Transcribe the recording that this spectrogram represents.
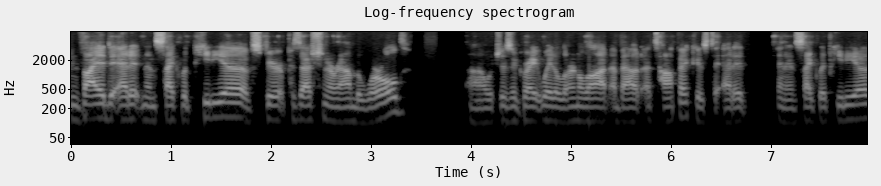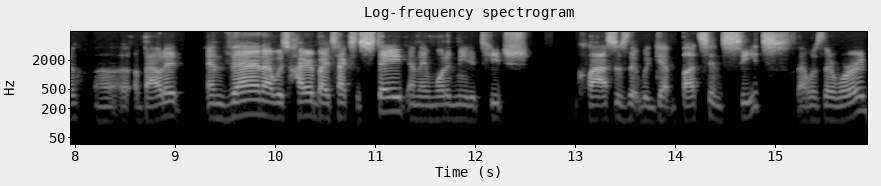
invited to edit an encyclopedia of spirit possession around the world, uh, which is a great way to learn a lot about a topic is to edit an encyclopedia uh, about it. And then I was hired by Texas State, and they wanted me to teach classes that would get butts in seats. That was their word.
